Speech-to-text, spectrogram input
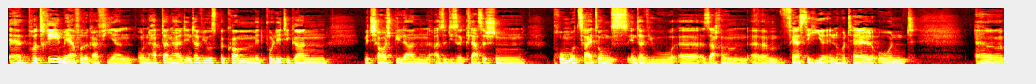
äh, Porträt mehr fotografieren und habe dann halt Interviews bekommen mit Politikern, mit Schauspielern, also diese klassischen Promo-Zeitungs-Interview-Sachen. Äh, fährst du hier in ein Hotel und äh,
